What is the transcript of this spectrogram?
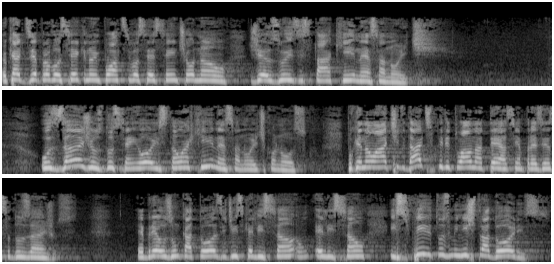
Eu quero dizer para você que não importa se você sente ou não, Jesus está aqui nessa noite. Os anjos do Senhor estão aqui nessa noite conosco. Porque não há atividade espiritual na terra sem a presença dos anjos. Hebreus 1,14 diz que eles são, eles são espíritos ministradores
